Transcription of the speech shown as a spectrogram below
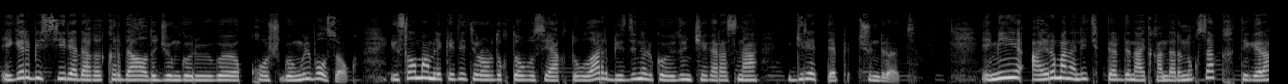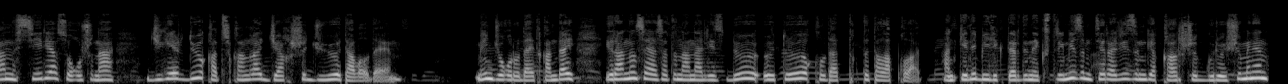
эгер биз сириядагы кырдаалды жөнгөрүүгө кош көңүл болсок ислам мамлекети террордук тобу сыяктуулар биздин өлкөбүздүн чек арасына кирет деп түшүндүрөт. Эми айрым аналитиктердин айткандарын уксак тегеран сирия согушуна жигердүү катышканга жакшы жүйөө табылды мен жогоруда айткандай ирандын саясатын анализдөө өтө кылдаттыкты талап кылат. Анткени бийликтердин экстремизм терроризмге каршы күрөшү менен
